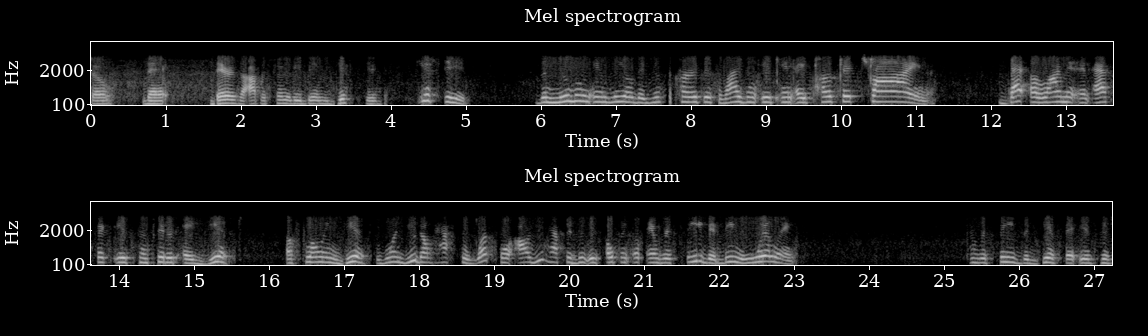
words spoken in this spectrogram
show that there's an opportunity being gifted, gifted. The new moon in Leo that just occurred this rising is in a perfect trine. That alignment and aspect is considered a gift a flowing gift, one you don't have to work for. All you have to do is open up and receive it. Be willing to receive the gift that is this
